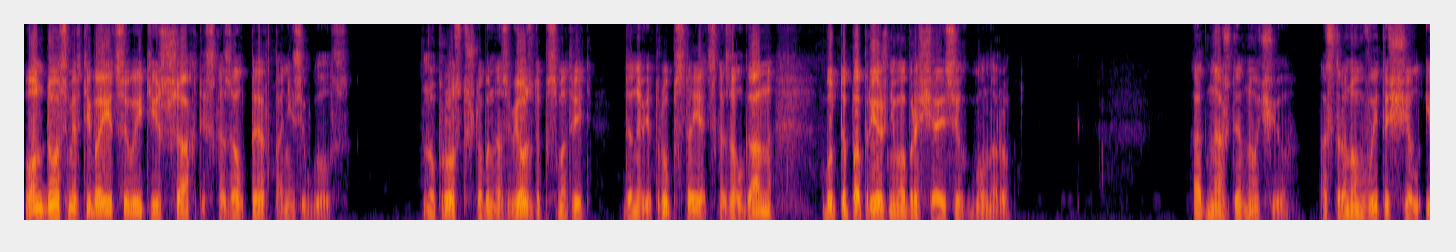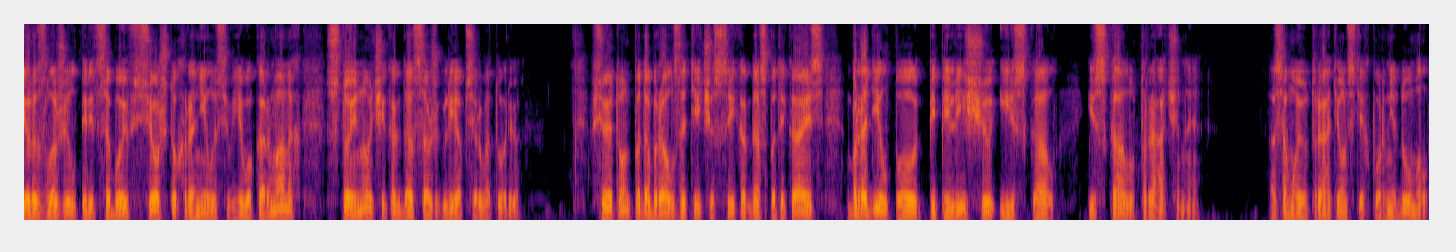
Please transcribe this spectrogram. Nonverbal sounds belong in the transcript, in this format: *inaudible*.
он до смерти боится выйти из шахты, — сказал Пер, понизив голос. — Ну, просто, чтобы на звезды посмотреть, да на ветру постоять, — сказал Ганна, будто по-прежнему обращаясь к Гуннеру. Однажды ночью астроном вытащил и разложил перед собой все, что хранилось в его карманах с той ночи, когда сожгли обсерваторию. Все это он подобрал за те часы, когда, спотыкаясь, бродил по пепелищу и искал, искал утраченное. О самой утрате он с тех пор не думал.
